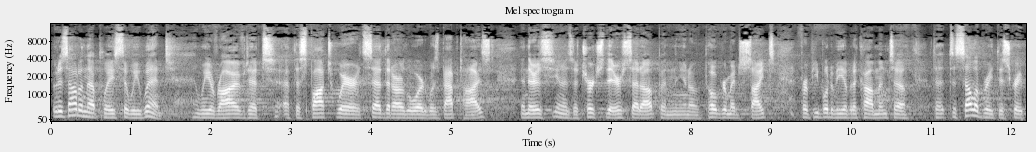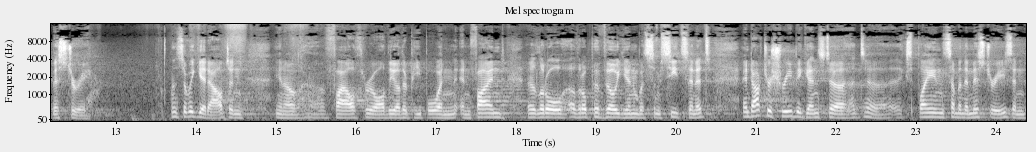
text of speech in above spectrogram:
It was out in that place that we went, and we arrived at, at the spot where it said that our Lord was baptized. And there's, you know, there's a church there set up and, you know, pilgrimage sites for people to be able to come and to, to, to celebrate this great mystery. And so we get out and, you know, uh, file through all the other people and, and find a little, a little pavilion with some seats in it. And Dr. Shree begins to, to explain some of the mysteries and,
